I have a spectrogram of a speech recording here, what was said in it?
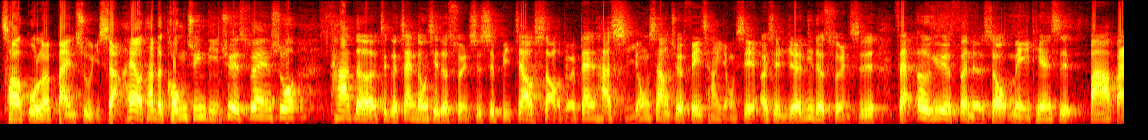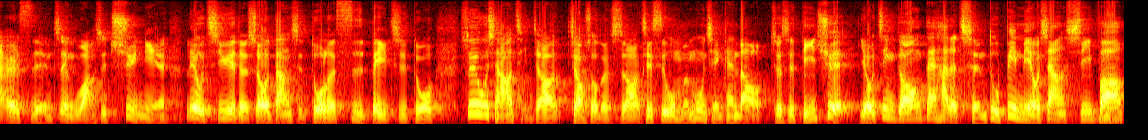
超过了半数以上。还有它的空军，的确虽然说。它的这个战斗机的损失是比较少的，但是它使用上却非常有限，而且人力的损失在二月份的时候，每天是八百二十四人阵亡，是去年六七月的时候，当时多了四倍之多。所以我想要请教教授的是哦，其实我们目前看到，就是的确有进攻，但它的程度并没有像西方，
